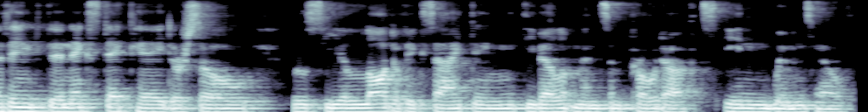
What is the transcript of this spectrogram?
I think the next decade or so, we'll see a lot of exciting developments and products in women's health.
